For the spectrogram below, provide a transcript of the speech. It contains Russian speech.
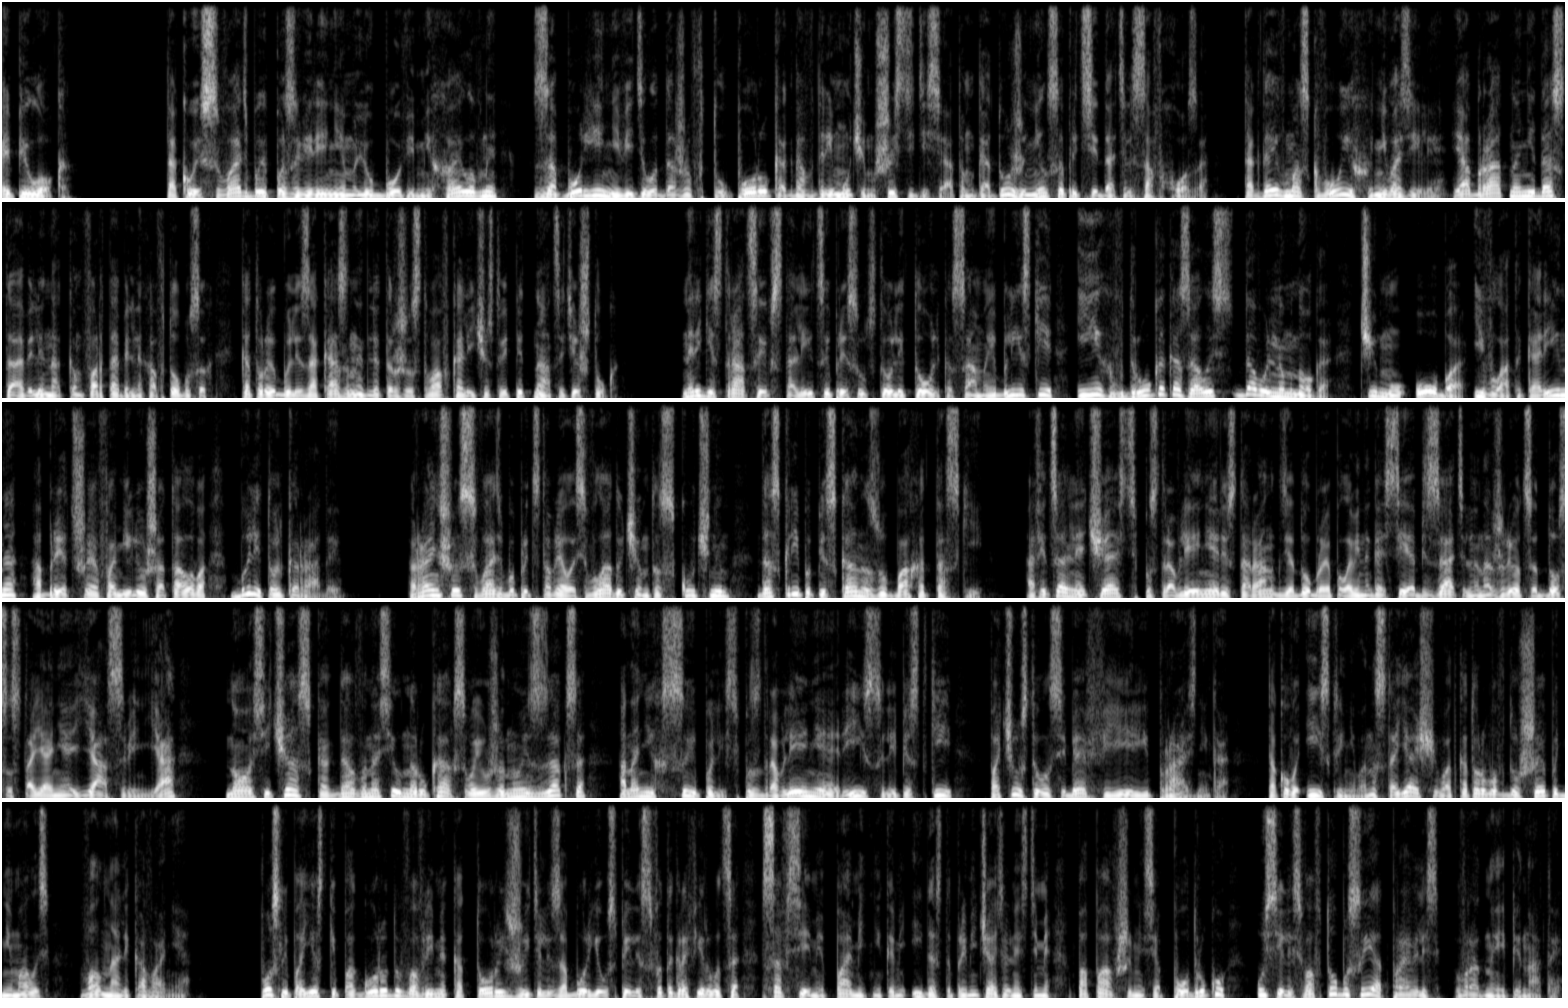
Эпилог. Такой свадьбы, по заверениям Любови Михайловны, Заборье не видела даже в ту пору, когда в дремучем 60-м году женился председатель совхоза. Тогда и в Москву их не возили, и обратно не доставили на комфортабельных автобусах, которые были заказаны для торжества в количестве 15 штук. На регистрации в столице присутствовали только самые близкие, и их вдруг оказалось довольно много, чему оба, и Влад и Карина, обретшая фамилию Шаталова, были только рады. Раньше свадьба представлялась Владу чем-то скучным, до скрипа песка на зубах от тоски. Официальная часть, поздравление, ресторан, где добрая половина гостей обязательно нажрется до состояния «я свинья», но сейчас, когда выносил на руках свою жену из ЗАГСа, а на них сыпались поздравления, рис, лепестки, почувствовал себя феерией праздника. Такого искреннего, настоящего, от которого в душе поднималась волна ликования. После поездки по городу, во время которой жители Заборья успели сфотографироваться со всеми памятниками и достопримечательностями, попавшимися под руку, уселись в автобусы и отправились в родные пенаты.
